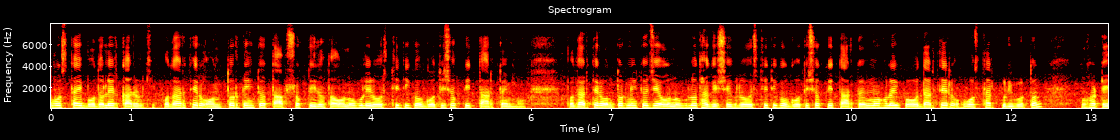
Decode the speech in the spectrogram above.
অবস্থায় বদলের কারণ কি? পদার্থের অন্তর্নিহিত তাপশক্তি তথা অণুগুলির অস্থিতিক ও গতিশক্তির তারতম্য। পদার্থের অন্তর্নিহিত যে অণুগুলো থাকে, সেগুলো অস্থিতিক ও গতিশক্তির তারতম্য হলেই পদার্থের অবস্থার পরিবর্তন ঘটে।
